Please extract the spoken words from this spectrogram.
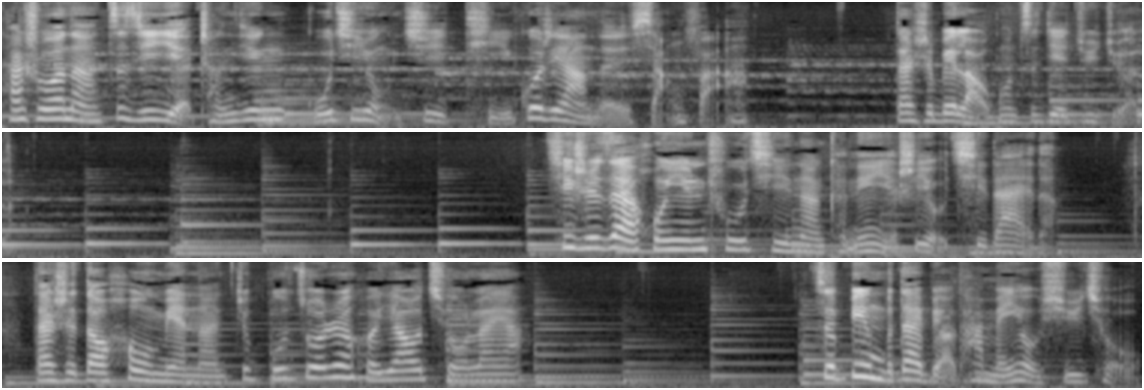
她说呢，自己也曾经鼓起勇气提过这样的想法，但是被老公直接拒绝了。其实，在婚姻初期呢，肯定也是有期待的，但是到后面呢，就不做任何要求了呀。这并不代表他没有需求，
